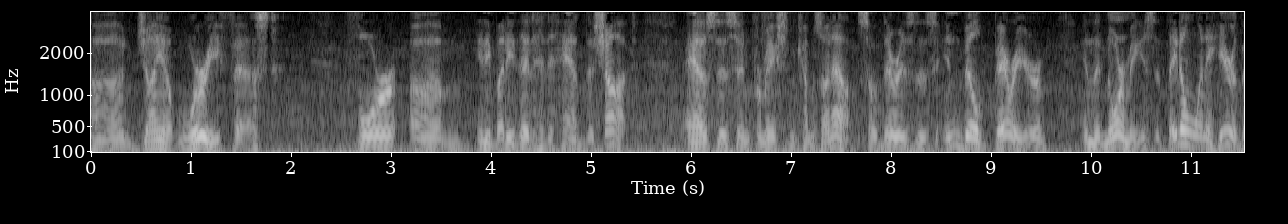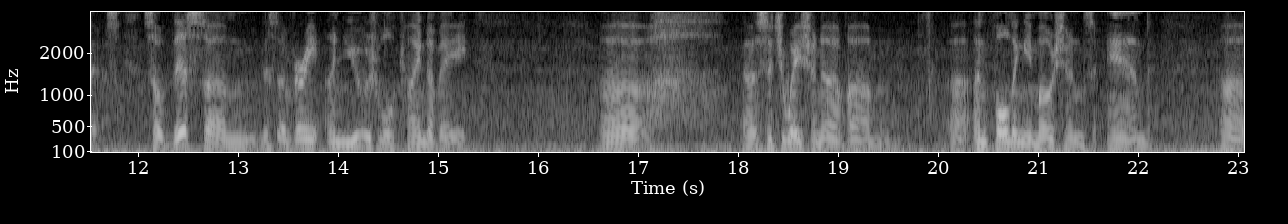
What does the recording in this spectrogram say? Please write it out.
uh, giant worry fest for um, anybody that had had the shot as this information comes on out. So there is this inbuilt barrier in the normies that they don't want to hear this. So this um, this is a very unusual kind of a, uh, a situation of um, uh, unfolding emotions and uh,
